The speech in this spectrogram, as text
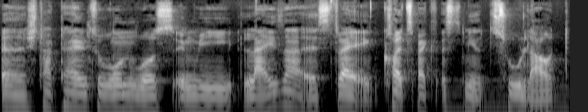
äh, Stadtteilen zu wohnen, wo es irgendwie leiser ist, weil Kreuzberg ist mir zu laut.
